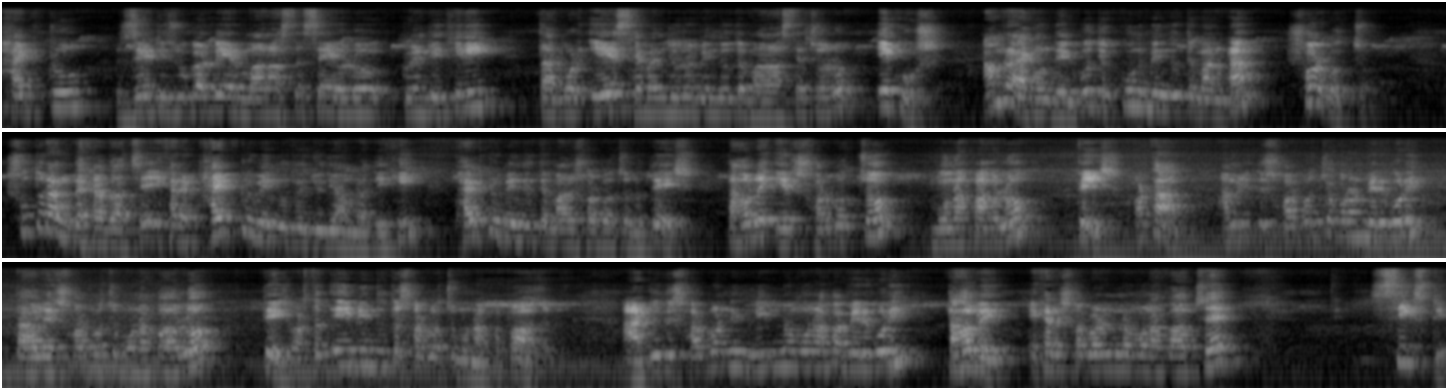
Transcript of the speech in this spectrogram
five two z equal two এর মান আসতেছে হলো টোয়েন্টি থ্রি তারপর এ সেভেন জিরো বিন্দুতে মান আসতেছে হলো একুশ। আমরা এখন দেখব যে কোন বিন্দুতে মানটা সর্বোচ্চ। সুতরাং দেখা যাচ্ছে এখানে ফাইভ টু বিন্দুতে যদি আমরা দেখি ফাইভ টু বিন্দুতে মান সর্বোচ্চ হলো তেইশ, তাহলে এর সর্বোচ্চ মুনাফা হলো তেইশ। অর্থাৎ আমি যদি সর্বোচ্চকরণ বের করি, তাহলে এর সর্বোচ্চ মুনাফা হলো তেইশ। অর্থাৎ এই বিন্দুতে সর্বোচ্চ মুনাফা পাওয়া যাবে। আর যদি সর্বনিম্ন মুনাফা বের করি, তাহলে এখানে সর্বনিম্ন মুনাফা হচ্ছে সিক্সটি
